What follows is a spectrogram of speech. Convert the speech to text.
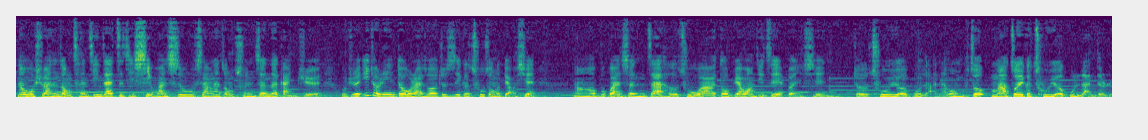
那我喜欢那种沉浸在自己喜欢事物上那种纯真的感觉。我觉得一九零零对我来说就是一个初衷的表现。然后不管身在何处啊，都不要忘记自己的本性，就是出淤而不染啊。我们做我们要做一个出淤而不染的人。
